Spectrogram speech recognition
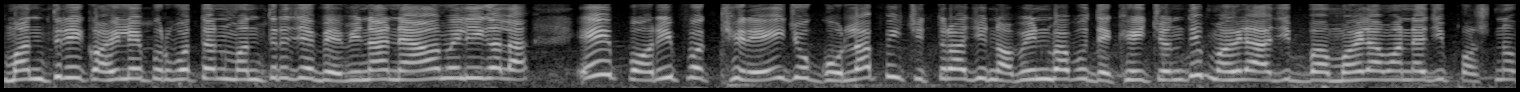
मंत्री कहले, पूर्वतन मंत्री जे बेबिना न्याय मिलगला, ए परिप्रेक्षी जो गोलापी चित्र आज नवीन बाबू देखते महिला आज महिला मैंने आज प्रश्न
